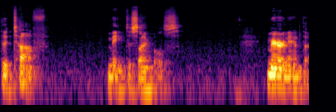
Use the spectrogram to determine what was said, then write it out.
the tough make disciples. Maranatha.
